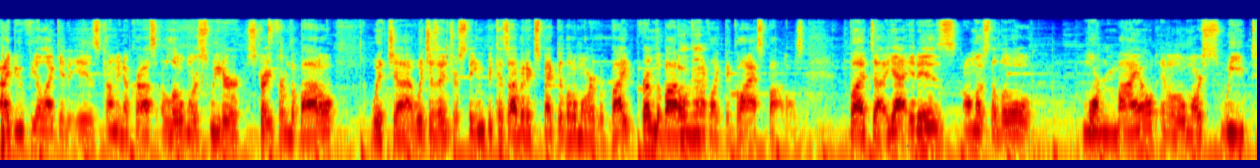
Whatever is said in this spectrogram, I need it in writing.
I do feel like it is coming across a little more sweeter straight from the bottle, which uh, which is interesting because I would expect a little more of a bite from the bottle, Mm-hmm. kind of like the glass bottles. But uh, yeah, it is almost a little more mild and a little more sweet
